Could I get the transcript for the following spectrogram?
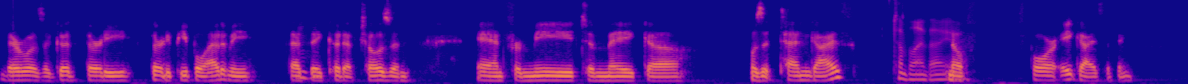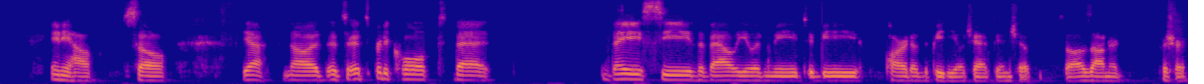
there was a good 30, 30 people ahead of me that mm-hmm. they could have chosen. And for me to make, uh, was it 10 guys? Something like that. Yeah. No, four, eight guys, I think. Anyhow, so yeah, no, it, it's, it's pretty cool that they see the value in me to be part of the PTO championship. So I was honored for sure.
